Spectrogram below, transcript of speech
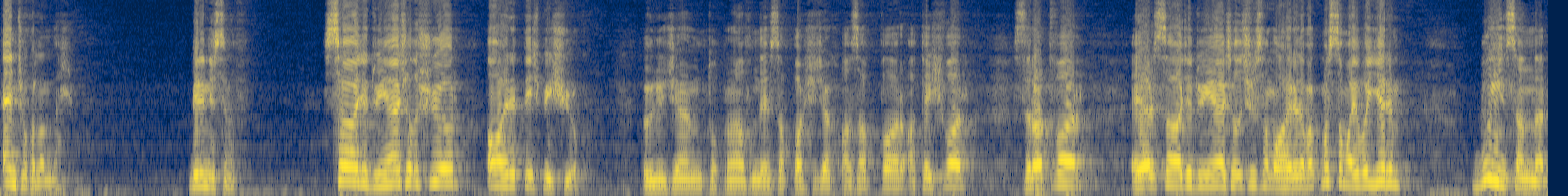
En çok olanlar. Birinci sınıf. Sadece dünyaya çalışıyor, ahirette hiçbir işi yok. Öleceğim, toprağın altında hesap başlayacak, azap var, ateş var, sırat var. Eğer sadece dünyaya çalışırsam, ahirete bakmazsam ayvayı yerim. Bu insanlar,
